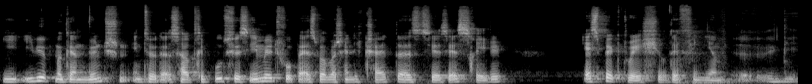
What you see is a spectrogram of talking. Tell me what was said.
Ich, ich würde mir gerne wünschen, entweder als Attribut fürs Image, wobei es war wahrscheinlich gescheiter als CSS-Regel, Aspect Ratio definieren. Äh,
